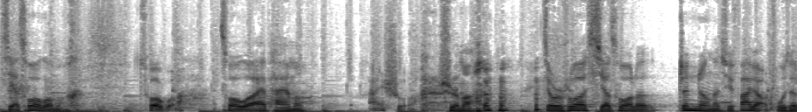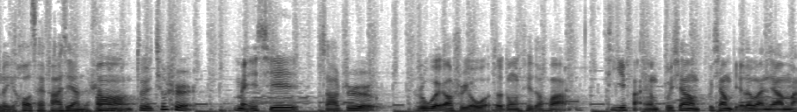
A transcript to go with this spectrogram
写错过吗？错过，错过 iPad 吗？爱说是吗？就是说写错了，真正的去发表出去了以后才发现的是吗？啊、对，就是每一期杂志，如果要是有我的东西的话，第一反应不像不像别的玩家买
